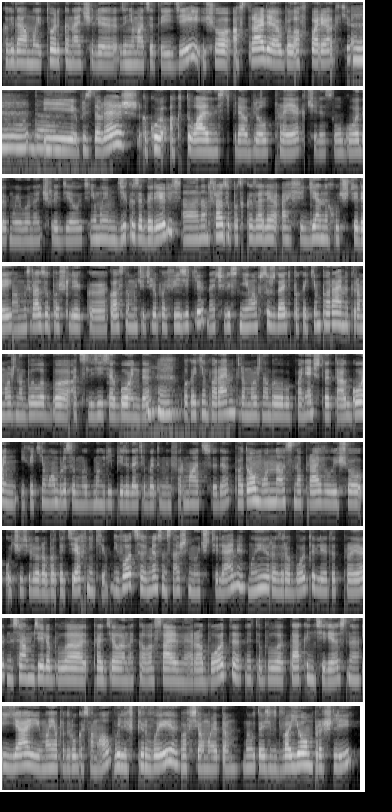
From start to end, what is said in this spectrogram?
когда когда мы только начали заниматься этой идеей, еще Австралия была в порядке. О, да. И представляешь, какую актуальность приобрел проект через полгода мы его начали делать. И мы им дико загорелись. А, нам сразу подсказали офигенных учителей. А, мы сразу пошли к классному учителю по физике, начали с ним обсуждать, по каким параметрам можно было бы отследить огонь, да, uh-huh. по каким параметрам можно было бы понять, что это огонь, и каким образом мы могли передать об этом информацию, да. Потом он нас направил еще учителю робототехники техники. И вот совместно с нашими учителями мы разработали этот проект. На самом деле была проделана колоссальная работа, но это было так интересно. И я, и моя подруга Самал были впервые во всем этом. Мы, то есть, вдвоем прошли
